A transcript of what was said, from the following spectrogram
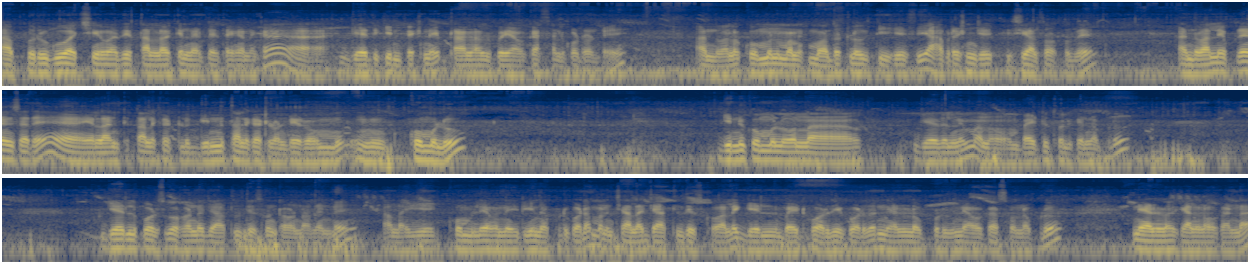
ఆ పురుగు వచ్చి అది తల్లోకి వెళ్ళినట్లయితే కనుక గేదెకి ఇన్ఫెక్షన్ అయ్యి ప్రాణాలు పోయే అవకాశాలు కూడా ఉంటాయి. అందువల్ల కొమ్మును మనకు మొదట్లోకి తీసేసి ఆపరేషన్ చేసి తీసేయాల్సి వస్తుంది. అందువల్ల ఎప్పుడైనా సరే ఇలాంటి తలకట్లు గిన్నె తలకట్లు ఉంటాయి రొమ్ము కొమ్ములు. గిన్నె కొమ్ములు ఉన్న గేదెల్ని మనం బయట తొలికెళ్ళినప్పుడు గేదెలు పొడుచుకోకుండా జాగ్రత్తలు తీసుకుంటూ ఉండాలండి. అలాగే కొమ్ములు ఏమైనా ఇరిగినప్పుడు కూడా మనం చాలా జాగ్రత్తలు తీసుకోవాలి. గేదెలను బయట వడదీయకూడదు నీళ్ళలో పొడుగునే అవకాశం ఉన్నప్పుడు నీళ్ళలోకి వెళ్ళనివ్వకుండా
